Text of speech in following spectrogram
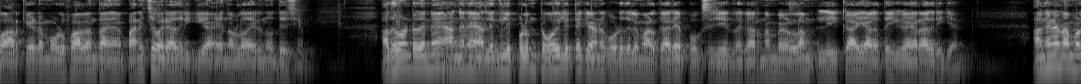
വാർക്കയുടെ മോൾ ഭാഗം പനച്ച് വരാതിരിക്കുക എന്നുള്ളതായിരുന്നു ഉദ്ദേശ്യം. അതുകൊണ്ട് തന്നെ അങ്ങനെ അല്ലെങ്കിൽ ഇപ്പോഴും ടോയ്ലറ്റൊക്കെയാണ് കൂടുതലും ആൾക്കാർ എപ്പോക്സ് ചെയ്യുന്നത്. കാരണം വെള്ളം ലീക്കായി അകത്തേക്ക് കയറാതിരിക്കാൻ. അങ്ങനെ നമ്മൾ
